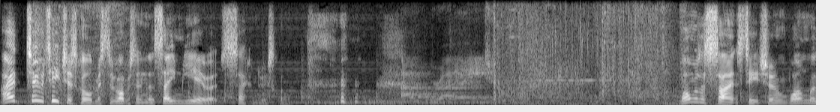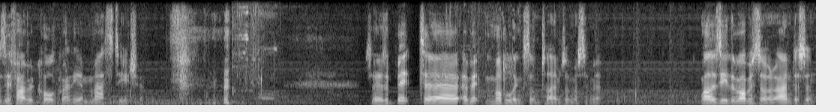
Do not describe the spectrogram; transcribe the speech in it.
I had two teachers called Mr. Robinson the same year at secondary school. One was a science teacher, and one was, if I recall correctly, a maths teacher. so it's a bit, uh, a bit muddling sometimes, I must admit. Well, it's either Robinson or Anderson.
